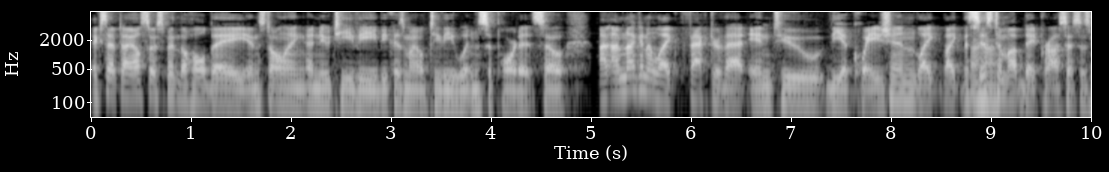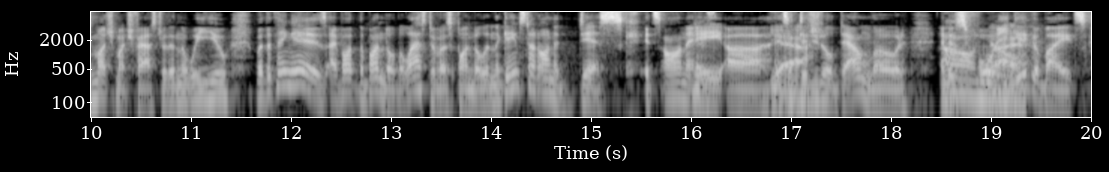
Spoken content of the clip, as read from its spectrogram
Except I also spent the whole day installing a new TV because my old TV wouldn't support it. So I- I'm not going to like factor that into the equation. Like, like the system update process is much, much faster than the Wii U. But the thing is, I bought the bundle, the Last of Us bundle, and the game's not on a disc. It's on a, uh, it's a Yeah. digital download and it's Oh, 40 no. gigabytes,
